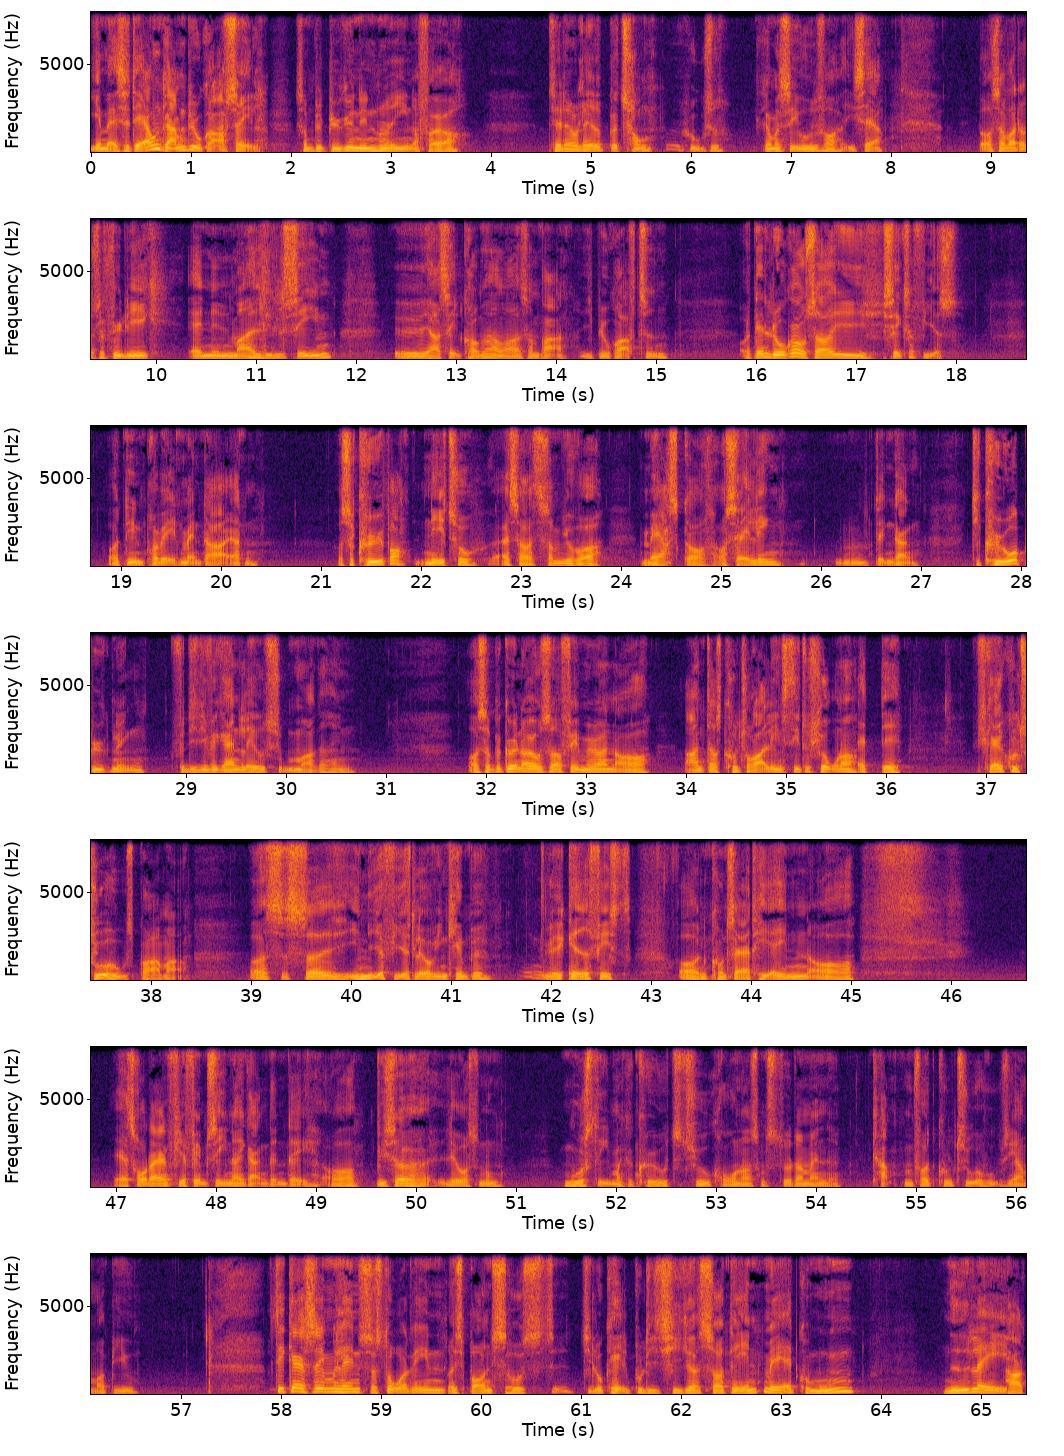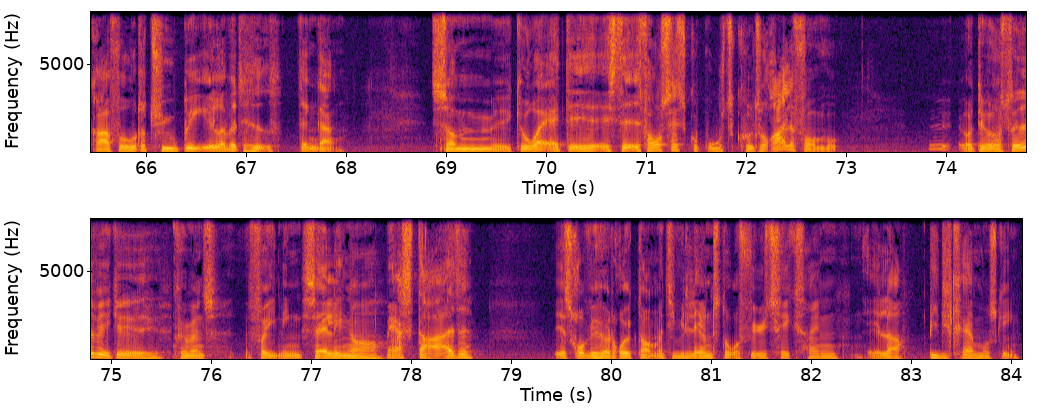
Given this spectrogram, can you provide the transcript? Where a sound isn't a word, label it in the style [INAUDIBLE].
Jamen altså, det er jo en gammel biografsal, som blev bygget i 1941. Den er jo lavet betonhuset, kan man se udefra især. Og så var der jo selvfølgelig ikke andet end en meget lille scene. Øh, jeg har selv kommet her meget som barn i biograftiden. Og den lukker jo så i 86. Og det er en privat mand, der ejer den. Og så køber Netto, altså, som jo var Mærsk og, og Salling øh, dengang, de køber bygningen, fordi de vil gerne lave et supermarked herinde. Og så begynder jo så Femøren og andre kulturelle institutioner, at øh, vi skal have et kulturhus på Amager. Og så, så i 89 laver vi en kæmpe øh, gadefest og en koncert herinde, og jeg tror, der er en 4-5 scener i gang den dag, og vi så laver sådan nogle mursten, man kan købe til 20 kroner, som støtter man øh, kampen for et kulturhus i Amager Bio. Det gav simpelthen så stort en respons hos de lokale politikere, så det endte med, at kommunen nedlagde paragraf 28b, eller hvad det hed dengang, som øh, gjorde, at det stedet fortsat skulle bruges til kulturelle formål. Øh, og det var jo stadigvæk øh, Købmandsforeningen, Salling og Mærsk, der ejede. Jeg tror, vi hørte rygter om, at de ville lave en stor Føtex herinde, eller Bilka måske.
